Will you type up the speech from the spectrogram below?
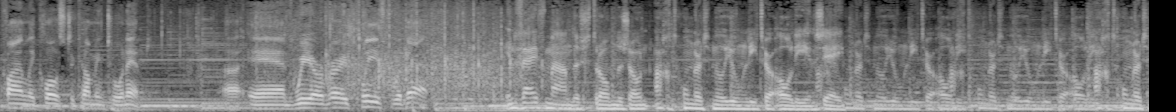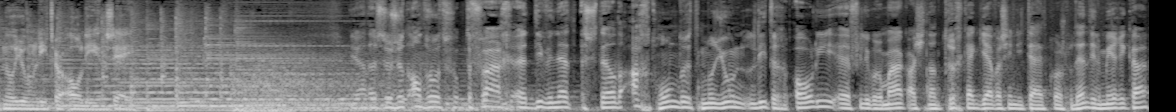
finally close to coming to an end. Uh, and we are very pleased with that. In vijf maanden stroomde zo'n 800 miljoen liter olie in zee. 800 miljoen liter olie. 800 miljoen liter olie. 800 miljoen liter olie in zee. Ja, dat is dus het antwoord op de vraag eh, die we net stelden. 800 miljoen liter olie. Uh, Philippe Remarque, als je dan terugkijkt... jij was in die tijd correspondent in Amerika.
